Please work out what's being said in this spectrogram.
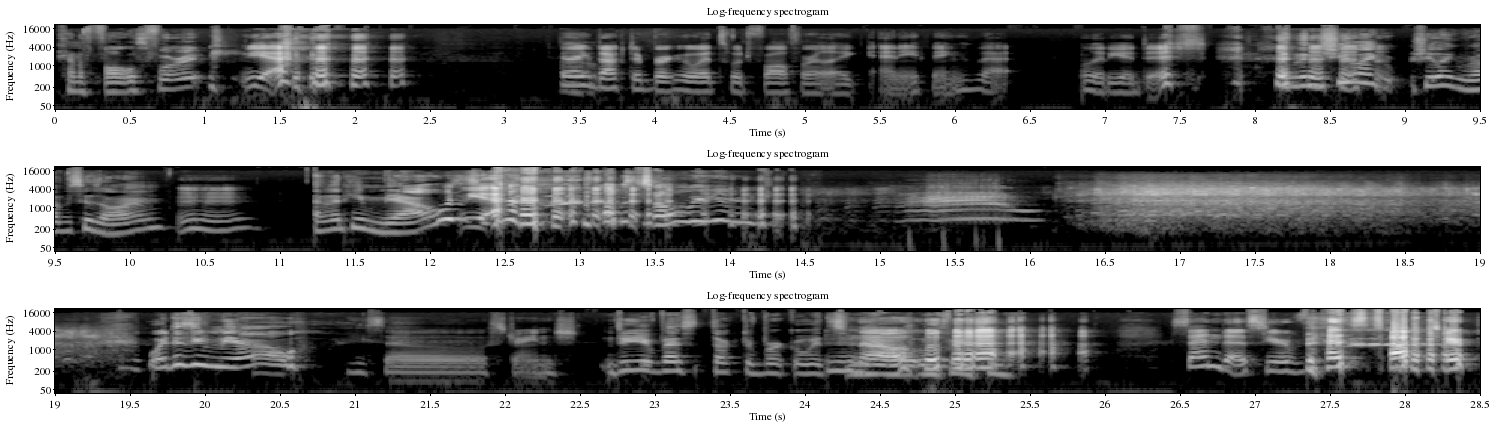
kind of falls for it. yeah. I feel like Um, Dr. Berkowitz would fall for like anything that Lydia did. And then she like she like rubs his arm, Mm-hmm. and then he meows. Yeah. that was so weird. Why does he meow? He's so strange. Do your best, Doctor Berkowitz. No. meow impression. Send us your best Dr.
